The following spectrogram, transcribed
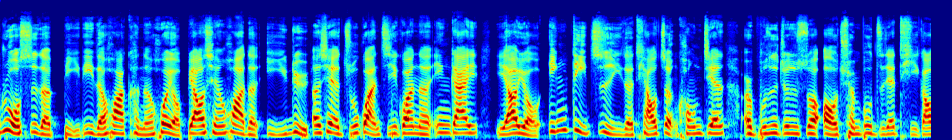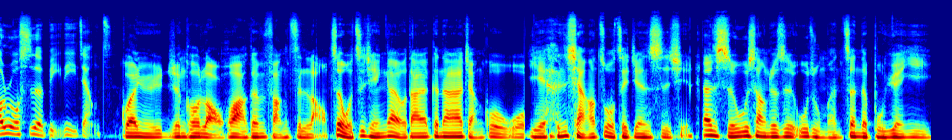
弱势的比例的话，可能会有标签化的疑虑，而且主管机关呢，应该也要有因地制宜的调整空间，而不是就是说哦，全部直接提高弱势的比例这样子。关于人口老化跟房子老，这我之前应该有大家跟大家讲过，我也很想要做这件事情，但实务上就是屋主们真的不愿意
